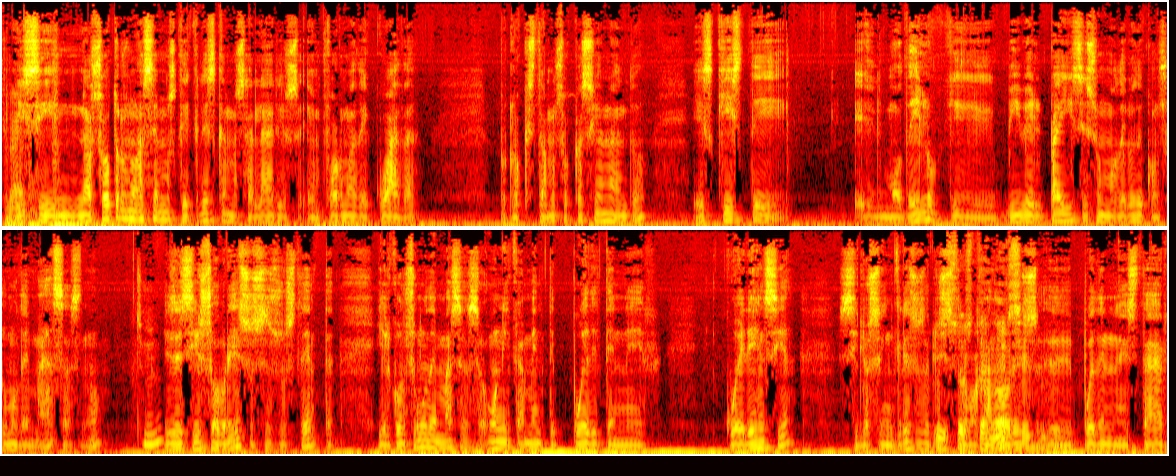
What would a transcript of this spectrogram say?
Claro. Y si nosotros no hacemos que crezcan los salarios en forma adecuada, pues lo que estamos ocasionando es que este el modelo que vive el país es un modelo de consumo de masas, ¿no? Sí. Es decir, sobre eso se sustenta y el consumo de masas únicamente puede tener coherencia si los ingresos de los trabajadores eh, pueden estar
